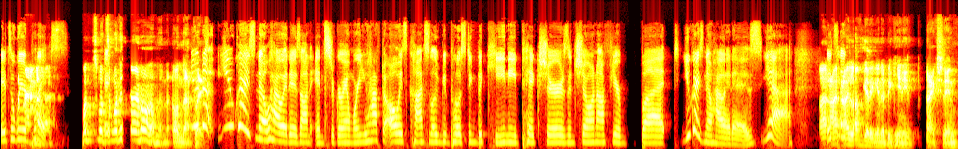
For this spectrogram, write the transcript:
it's a weird place. What's what's It- what is going on on, on that You, place? know, you guys know how it is on Instagram where you have to always constantly be posting bikini pictures and showing off your butt. You guys know how it is. Yeah. I, I, like- I love getting in a bikini, actually.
